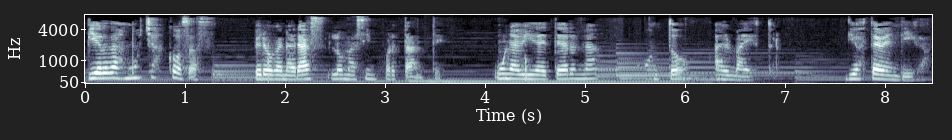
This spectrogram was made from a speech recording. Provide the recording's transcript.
pierdas muchas cosas, pero ganarás lo más importante, una vida eterna junto al Maestro. Dios te bendiga.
